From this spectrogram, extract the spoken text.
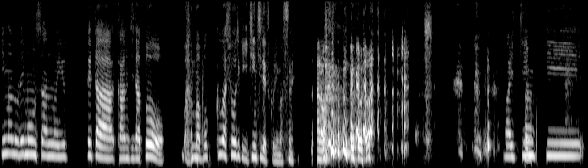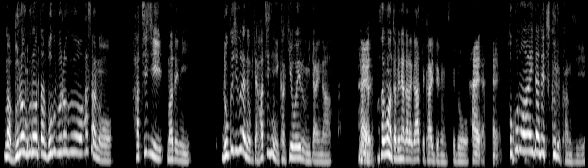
今のレモンさんの言ってた感じだと、まあ、まあ僕は正直1日で作りますね。なるほど。なるほど。まあ一日、まあブログのた、僕ブログを朝の8時までに、6時ぐらいに起きて8時に書き終えるみたいな、はい。朝ごはん食べながらガーって書いてるんですけど、はい。はい。そこの間で作る感じ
